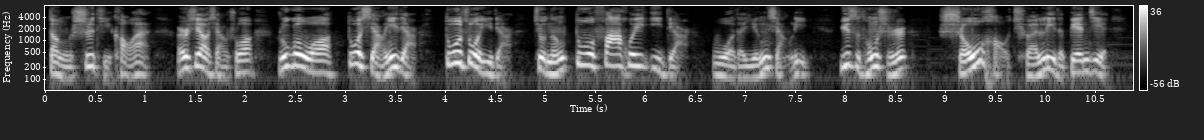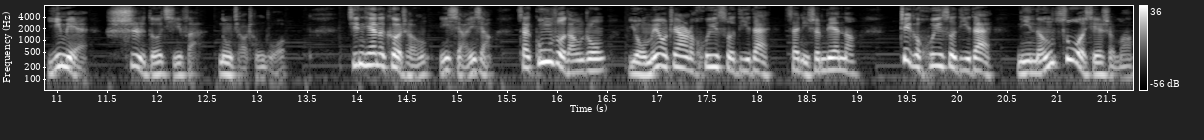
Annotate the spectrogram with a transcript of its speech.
等尸体靠岸，而是要想说：如果我多想一点，多做一点，就能多发挥一点我的影响力。与此同时，守好权力的边界，以免适得其反，弄巧成拙。今天的课程，你想一想，在工作当中有没有这样的灰色地带在你身边呢？这个灰色地带，你能做些什么，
